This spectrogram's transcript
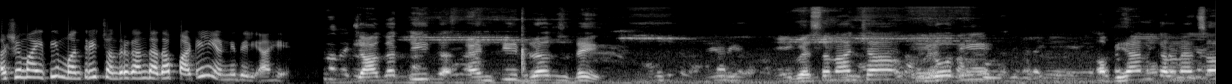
अशी माहिती मंत्री चंद्रकांत दादा पाटील यांनी दिली आहे. जागतिक अँटी ड्रग्ज डे व्यसनांच्या विरोधी अभियान करण्याचा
